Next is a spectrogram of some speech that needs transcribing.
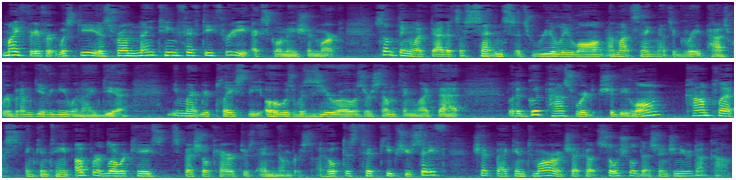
my favorite whiskey is from 1953, exclamation mark. Something like that. It's a sentence. It's really long. I'm not saying that's a great password, but I'm giving you an idea. You might replace the O's with zeros or something like that. But a good password should be long, complex, and contain upper and lowercase, special characters, and numbers. I hope this tip keeps you safe. Check back in tomorrow and check out social-engineer.com.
